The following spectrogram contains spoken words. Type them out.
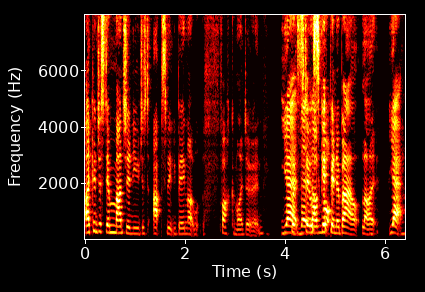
I can just imagine you just absolutely being like, "What the fuck am I doing?" yeah, but still not- skipping about, like, yeah,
